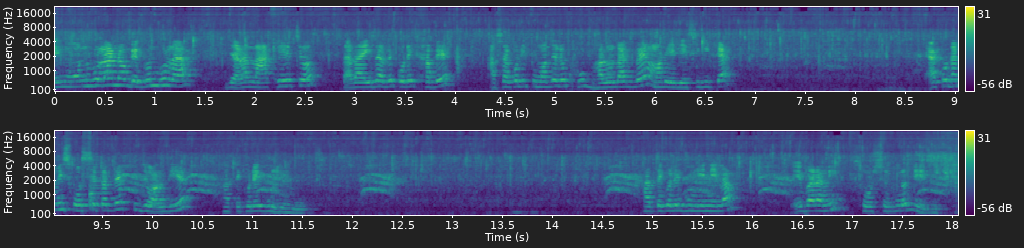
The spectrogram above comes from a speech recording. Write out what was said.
এই মন ভোলানো বেগুন ভোলা যারা না খেয়েছো তারা এইভাবে করে খাবে। আশা করি তোমাদেরও খুব ভালো লাগবে আমার এই রেসিপিটা এখন আমি সর্ষেটাতে একটু জল দিয়ে হাতে করে গুলিয়ে নিচ্ছি। হাতে করে গুলিয়ে নিলাম। এবার আমি সর্ষেগুলো দিয়ে দিচ্ছি।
